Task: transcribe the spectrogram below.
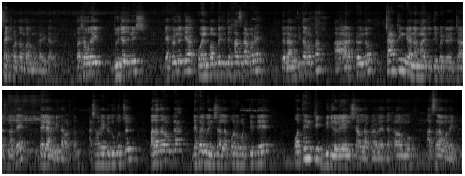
সাইড করতাম পারব গাড়িটারে। তাছাড়া এই দুইটা জিনিস এক হইল অয়েল পাম্পে যদি কাজ না করে, তাহলে আমি কিতা করতাম? আর একটা হইল চার্জিং ডায়নামায় যদি ব্যাটারি চার্জ না দেয়, তাহলে আমি কিতা করতাম? আশা করি এটুকু বুঝছেন? পালা দাওকা দেখা ইনশাল্লাহ পরবর্তীতে অথেন্টিক ভিডিও লইয়া ইনশাল্লাহ আপনার দেখা হব আসসালামু আলাইকুম।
